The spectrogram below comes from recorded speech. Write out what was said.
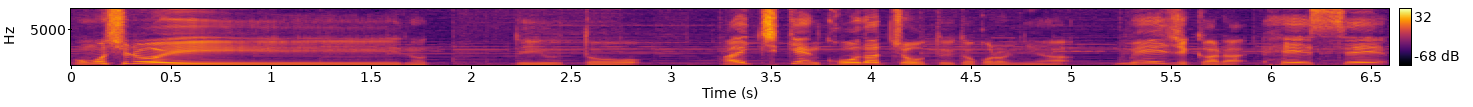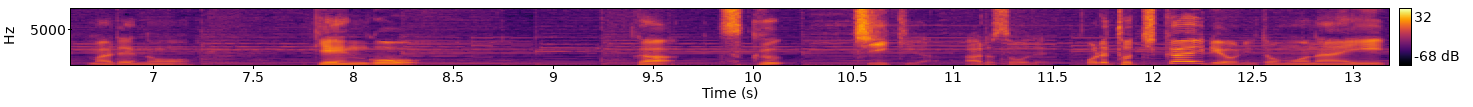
面白いので言うと愛知県幸田町というところには明治から平成までの元号がつく地域があるそうでこれ土地改良に伴い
